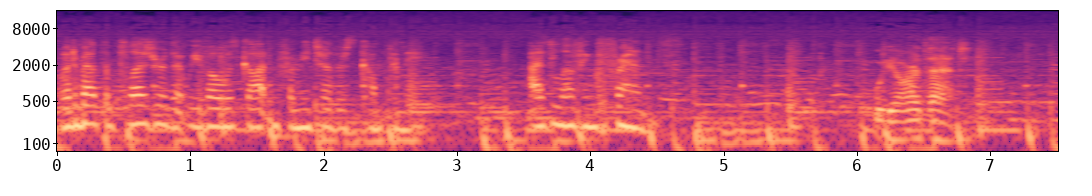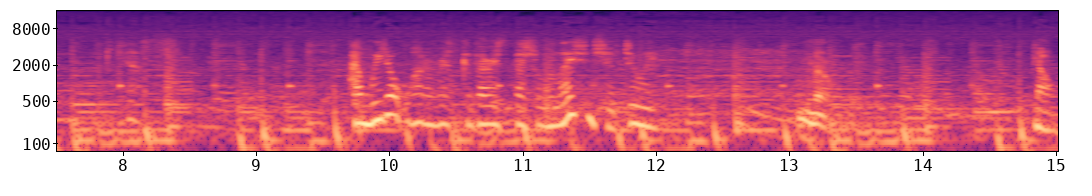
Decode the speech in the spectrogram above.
What about the pleasure that we've always gotten from each other's company as loving friends? We are that. Yes. And we don't want to risk a very special relationship, do we? No. No.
